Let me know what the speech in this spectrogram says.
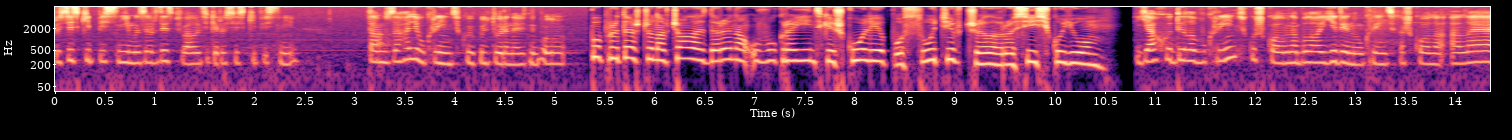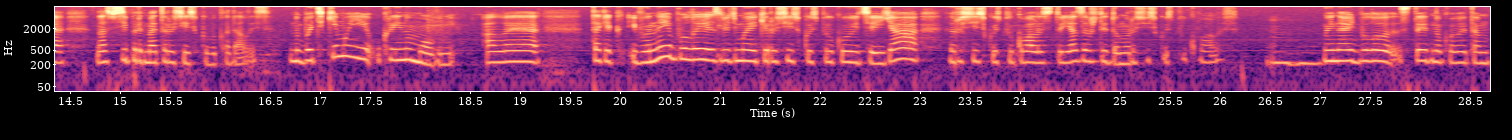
Російські пісні, ми завжди співали тільки російські пісні. Там взагалі української культури навіть не було. Попри те, що навчалась Дарина у в українській школі, по суті, вчила російською. Я ходила в українську школу, вона була єдина українська школа, але в нас всі предмети російською викладались. Ну, батьки мої україномовні, але так як і вони були з людьми, які російською спілкуються, і я російською спілкувалася, то я завжди вдома російською спілкувалася. Мені навіть було стидно, коли там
